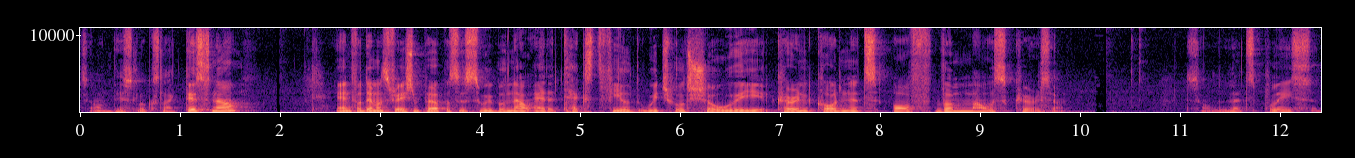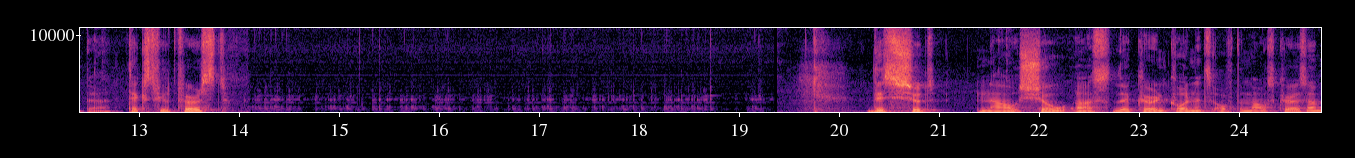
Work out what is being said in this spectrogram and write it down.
So this looks like this now. And for demonstration purposes, we will now add a text field which will show the current coordinates of the mouse cursor. So let's place the text field first. This should now show us the current coordinates of the mouse cursor.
